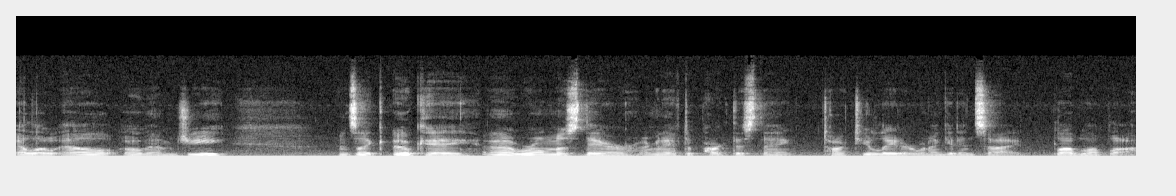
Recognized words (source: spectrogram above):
LOL, OMG. And it's like, okay, uh, we're almost there. I'm going to have to park this thing. Talk to you later when I get inside. Blah, blah, blah.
